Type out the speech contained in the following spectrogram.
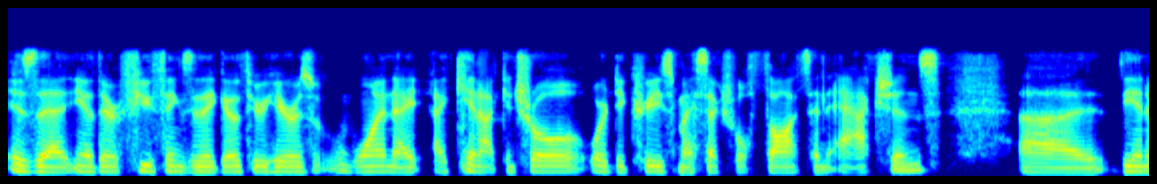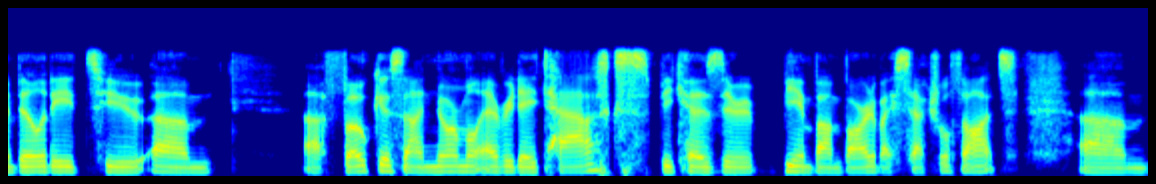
is that you know there are a few things that they go through here is one I, I cannot control or decrease my sexual thoughts and actions uh, the inability to um, uh, focus on normal everyday tasks because they're being bombarded by sexual thoughts. Um,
